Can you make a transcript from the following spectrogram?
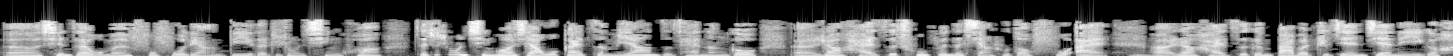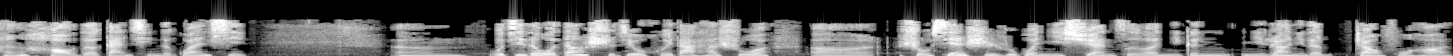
呃现在我们夫妇两地的这种情况，在这种情况下，我该怎么样子才能够呃让孩子充分的享受到父爱啊，让孩子跟爸爸之间建立一个很好的感情的关系？”嗯，我记得我当时就回答他说，呃，首先是如果你选择你跟你让你的丈夫哈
